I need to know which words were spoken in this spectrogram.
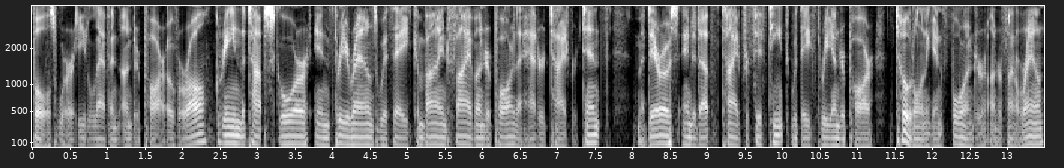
Bulls were 11 under par overall. Green, the top scorer in three rounds with a combined 5 under par that had her tied for 10th. Medeiros ended up tied for 15th with a 3 under par total, and again, 4 under on her final round.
